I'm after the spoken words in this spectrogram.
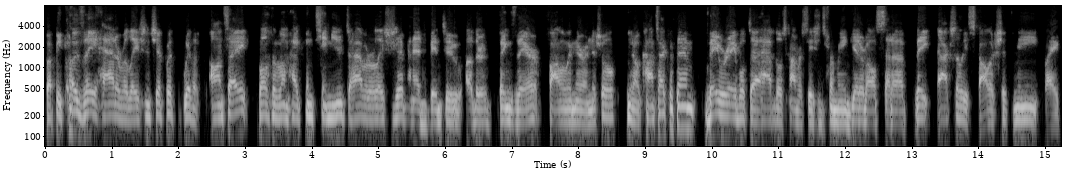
But because they had a relationship with with Onsite, both of them had continued to have a relationship and had been to other things there following their initial, you know, contact with them. They were able to have those conversations for me, and get it all set up. They actually scholarshiped me like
